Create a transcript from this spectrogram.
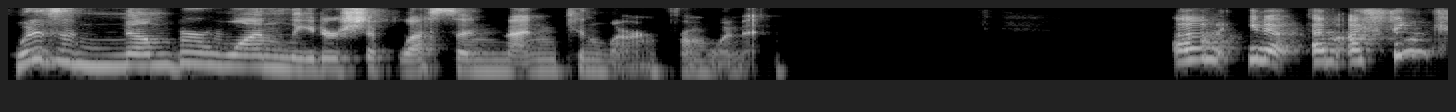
What is the number one leadership lesson men can learn from women? Um, you know, um, I think,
